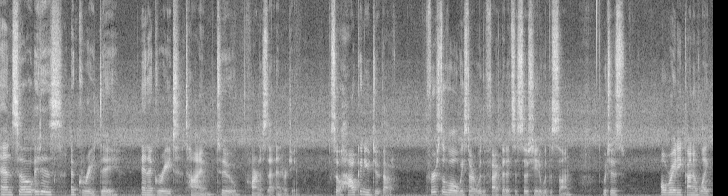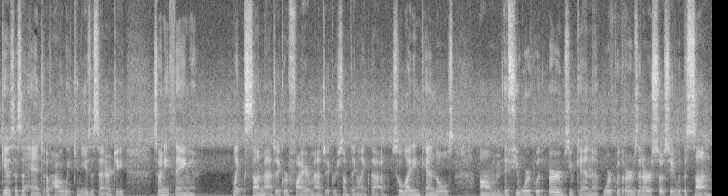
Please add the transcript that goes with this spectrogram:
And so it is a great day and a great time to harness that energy. So, how can you do that? First of all, we start with the fact that it's associated with the sun, which is already kind of like gives us a hint of how we can use this energy. So, anything like sun magic or fire magic or something like that. So, lighting candles, um, if you work with herbs, you can work with herbs that are associated with the sun,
